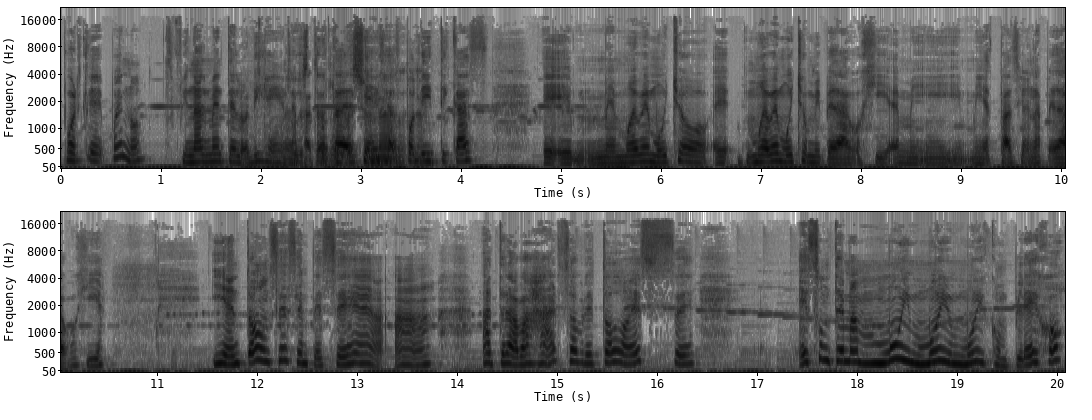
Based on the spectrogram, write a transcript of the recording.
Porque, bueno, finalmente el origen en la Facultad de Ciencias Políticas eh, me mueve mucho, eh, mueve mucho mi pedagogía, mi, mi espacio en la pedagogía. Y entonces empecé a, trabajar sobre todo ese... Es un tema muy, muy, muy complejo.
